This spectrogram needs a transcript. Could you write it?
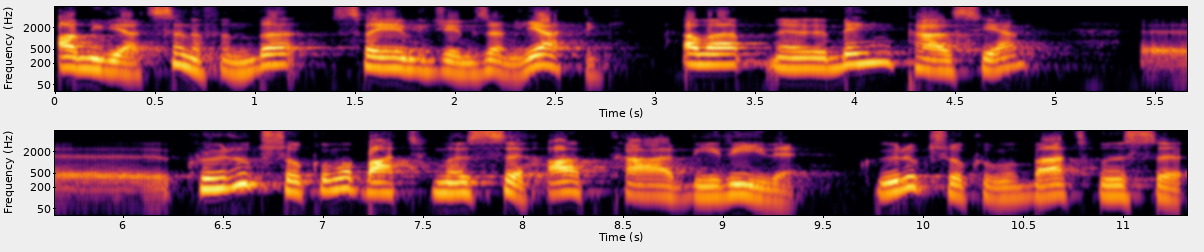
ameliyat sınıfında sayabileceğimiz ameliyat değil. Ama e, benim tavsiyem kuyruk sokumu batması halk tabiriyle kuyruk sokumu batması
